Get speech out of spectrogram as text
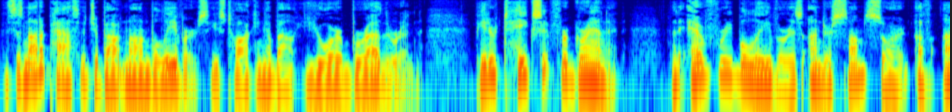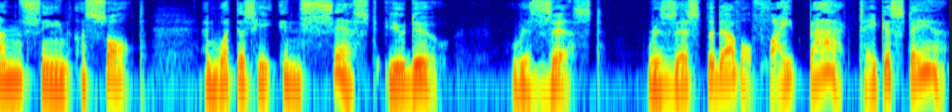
This is not a passage about non-believers. He's talking about your brethren. Peter takes it for granted that every believer is under some sort of unseen assault. And what does he insist you do? Resist. Resist the devil. Fight back. Take a stand.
